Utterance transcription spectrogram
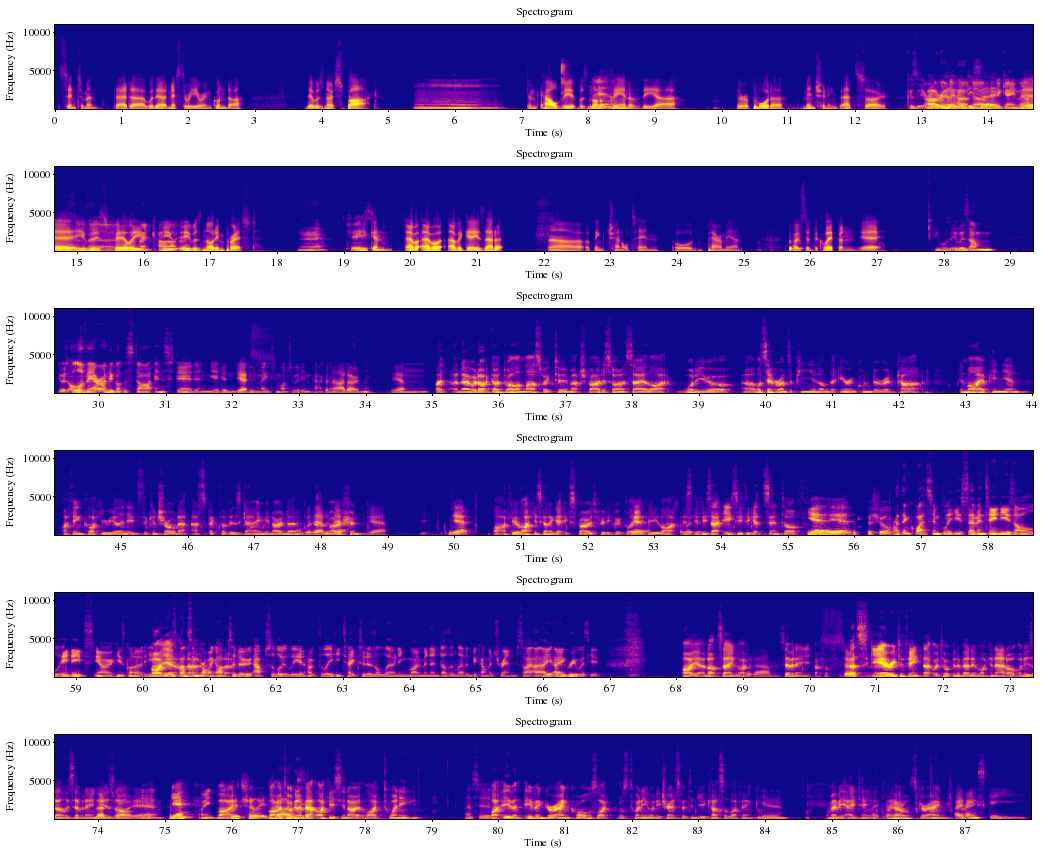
sentiment that uh, without Nestory Irankunda, there was no spark. Mm. And Carl Veart was not Yeah. a fan of the uh, the reporter mentioning that, so Because Oh, really? What'd he say? a game out yeah, because of he the- was the fairly, red card, he, he was not impressed. Yeah. Jeez. You can have a, have a, have a gaze at it. Uh, I think Channel 10 or Paramount posted the clip, and yeah, He was. It was um. It was Oliveira who got the start instead, and yeah, didn't Yes. didn't make too much of an impact. Bernardo. Unfortunately. yeah. Mm. I, I know we're not going to dwell on last week too much, but I just want to say, like, what are your, uh, what's everyone's opinion on the Irankunda red card? In my opinion, I think like he really needs to control that aspect of his game, you know, the, Without the emotion. Yeah. Yeah. Like, I feel like he's going to get exposed pretty quickly if he like if, absolutely. if he's that easy to get sent off. Yeah, yeah, for sure. I think quite simply, he's 17 years old. He needs, you know, he's gonna. He, Oh, yeah, he's I got some growing up to do, absolutely, and hopefully he takes it as a learning moment and doesn't let it become a trend. So I, I, I agree with you. Oh yeah, not saying like But um, seventeen. I f- Certain- That's scary to think that we're talking about him like an adult when he's only seventeen That's years right, old. Yeah. Yeah. Yeah, I mean, Like, literally. like we're talking about like he's you know like twenty. That's it. Like even even Garang Kuol like was twenty when he transferred to Newcastle, I think, yeah. or maybe eighteen. 18. How old's Garang? 18. Rangsky.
